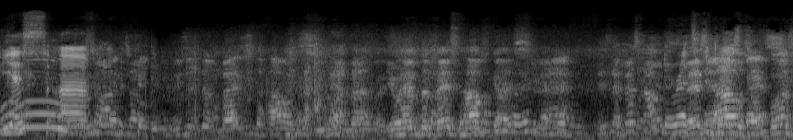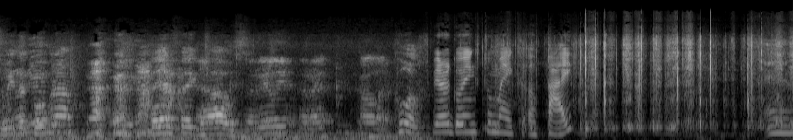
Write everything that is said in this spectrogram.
Yes. Um, this is the best house. You have the best house, guys. Yeah. This is the best house, The best house, of course, with the cobra. Perfect house. Really red color. cool. We are going to make a pipe. And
